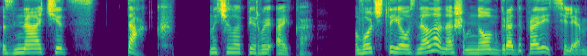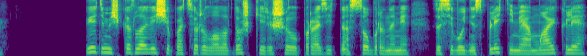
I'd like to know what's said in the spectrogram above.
«Значит, так», — начала первая Айка. «Вот что я узнала о нашем новом градоправителе». Ведьмочка зловеще потерла ладошки и решила поразить нас собранными за сегодня сплетнями о Майкле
